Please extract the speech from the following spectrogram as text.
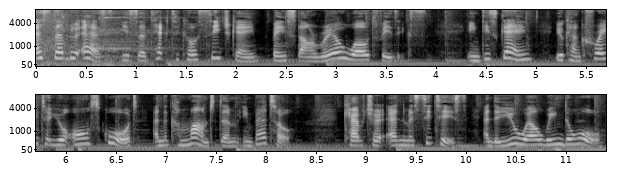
SWS is a tactical siege game based on real world physics. In this game, you can create your own squad and command them in battle, capture enemy cities, and you will win the war.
